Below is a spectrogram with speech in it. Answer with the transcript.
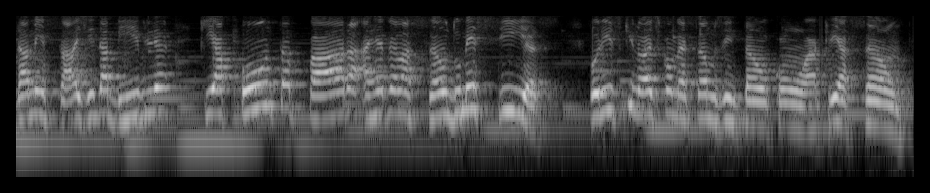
da mensagem da Bíblia que aponta para a revelação do Messias. Por isso que nós começamos então com a criação,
